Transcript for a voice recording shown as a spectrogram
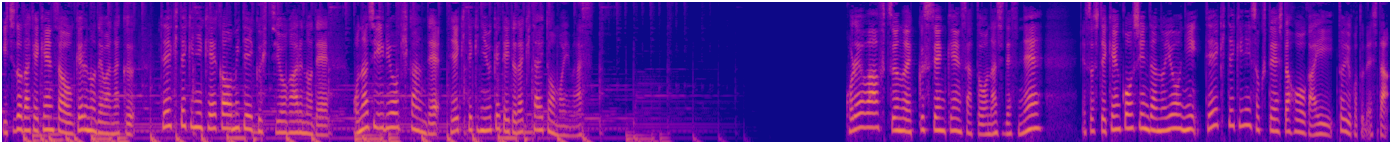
一度だけ検査を受けるのではなく定期的に経過を見ていく必要があるので同じ医療機関で定期的に受けていただきたいと思います。これは普通の X 線検査と同じですね。そして健康診断のように定期的に測定した方がいいということでした。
